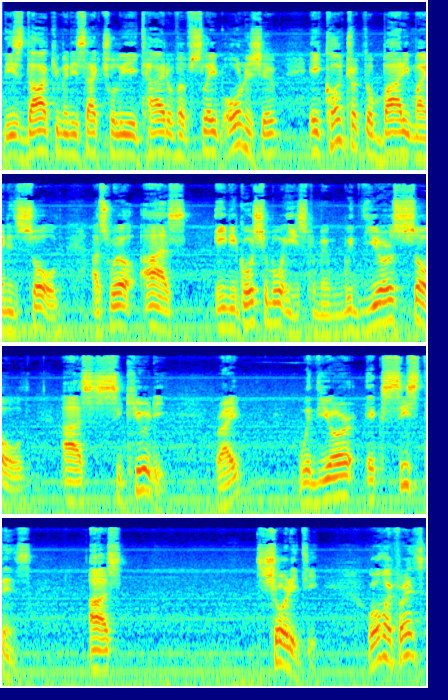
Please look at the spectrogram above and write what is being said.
This document is actually a title of slave ownership, a contract of body, mind, and soul, as well as a negotiable instrument with your soul as security, right? With your existence as surety. Well, my friends,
